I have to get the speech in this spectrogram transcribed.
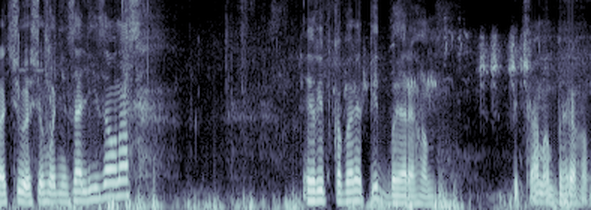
Працює сьогодні заліза у нас. І рибка бере під берегом. Під самим берегом.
